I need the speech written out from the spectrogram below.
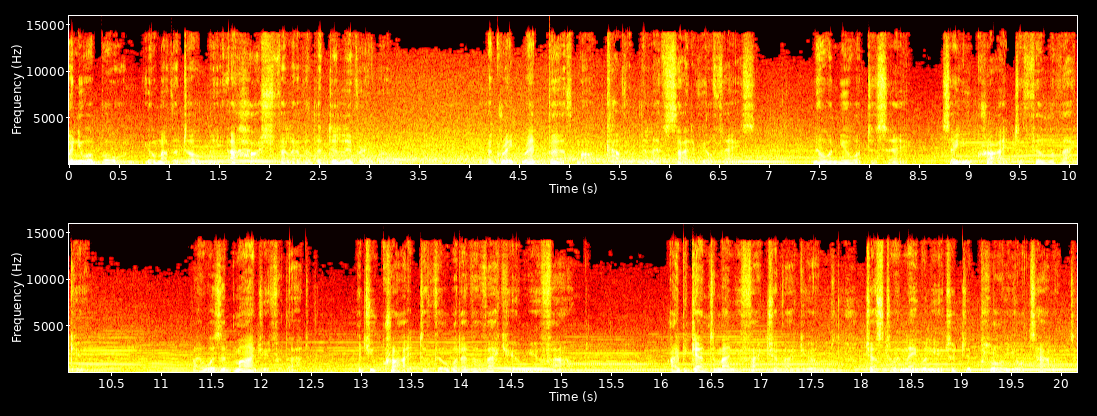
When you were born, your mother told me, a hush fell over the delivery room. A great red birthmark covered the left side of your face. No one knew what to say, so you cried to fill the vacuum. I always admired you for that, that you cried to fill whatever vacuum you found. I began to manufacture vacuums, just to enable you to deploy your talent.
